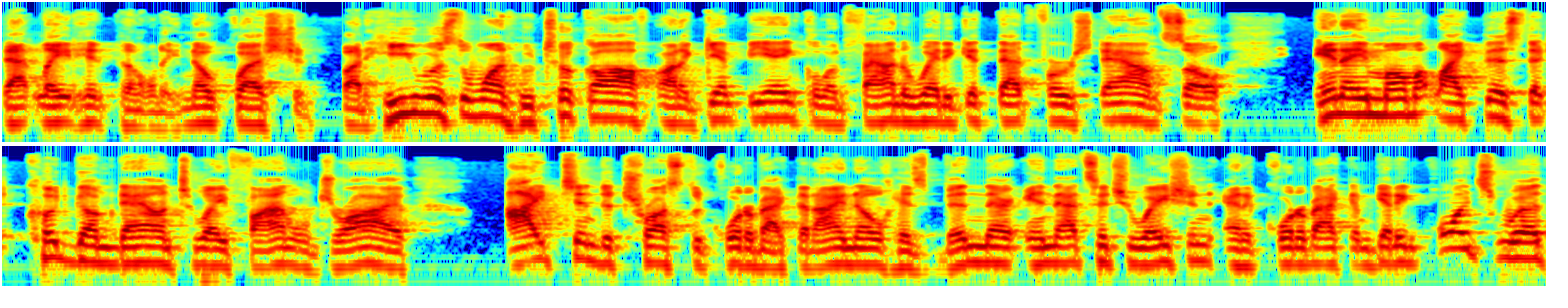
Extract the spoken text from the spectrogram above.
that late hit penalty, no question. But he was the one who took off on a gimpy ankle and found a way to get that first down. So, in a moment like this that could come down to a final drive, I tend to trust the quarterback that I know has been there in that situation and a quarterback I'm getting points with.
